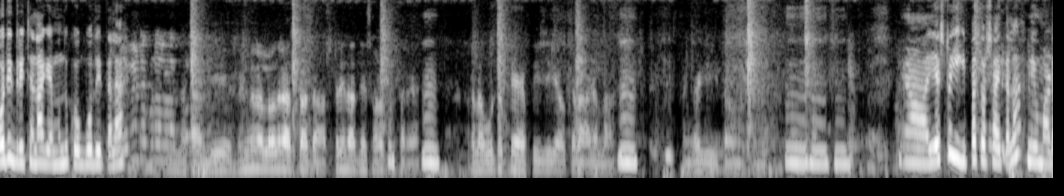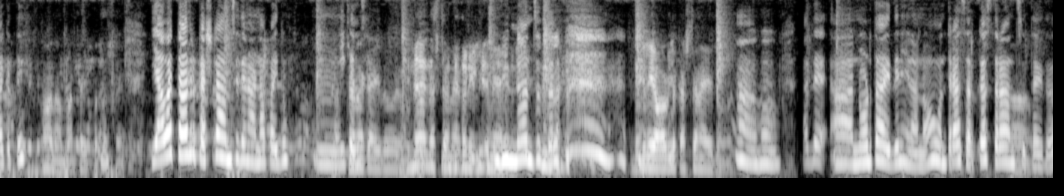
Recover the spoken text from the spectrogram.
ಓದಿದ್ರಿ ಚೆನ್ನಾಗೆ ಮುಂದಕ್ಕೆ ಹೋಗ್ಬೋದಿತ್ತಲ್ಲ? ಬೆಂಗಳೂರಲ್ಲಿ ಹೋದ್ರೆ ಹತ್ತು ಹತ್ತು ಹತ್ತರಿಂದ ಹದಿನೈದು ಸಾವಿರ ಕೊಡ್ತಾರೆ. ಹ್ಞೂ ಅದೆಲ್ಲ ಊಟಕ್ಕೆ ಪಿ ಜಿಗೆ ಅವಕ್ಕೆಲ್ಲ ಆಗಲ್ಲ. ಹ್ಞೂ ಹಂಗಾಗಿ ಈ ಥರ ಮಾಡ್ತೀನಿ. ಹ್ಞೂ ಹ್ಞೂ ಹ್ಞೂ ಎಷ್ಟು ಈಗ ಇಪ್ಪತ್ತು ವರ್ಷ ಆಯ್ತಲ್ಲ ನೀವು ಮಾಡಕತ್ತಿ? ಹಾಂ ನಾನು ಮಾಡ್ತಾ ಇಪ್ಪತ್ತು ವರ್ಷ ಆಯ್ತು. ಯಾವತ್ತಾದ್ರೂ ಕಷ್ಟ ಅನ್ಸಿದೆ ಅಣ್ಣಪ್ಪ ಇದು? ಹ್ಮ್, ಈ ಕೆಲಸ. ಕಷ್ಟನೇ ಇದು. ಕಷ್ಟನೇ ಅನ್ಸುತ್ತಲ್ಲ. ಡೈಲಿ ಯಾವಾಗಲೂ ಕಷ್ಟನೇ ಇದು. ಹಾಂ ಹಾಂ. ಅದೇ ಆ, ನೋಡ್ತಾ ಇದ್ದೀನಿ ನಾನು. ಒಂಥರ ಸರ್ಕಸ್ ಥರ ಅನಿಸುತ್ತೆ ಇದು.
